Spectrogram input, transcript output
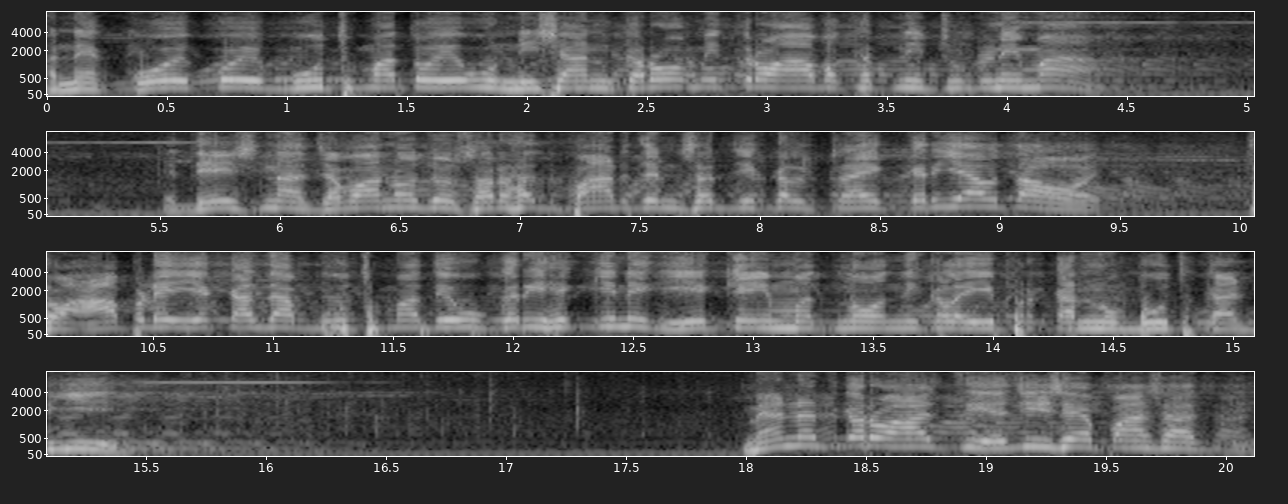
અને કોઈ કોઈ બૂથમાં તો એવું નિશાન કરો મિત્રો આ વખતની ચૂંટણીમાં. કે દેશના જવાનો જો સરહદ પાર સર્જિકલ સ્ટ્રાઇક કરી આવતા હોય, તો આપણે એકાદા બૂથમાં તો એવું કરી શકીએ ને કે એકેય મત ન નીકળે એ પ્રકારનું બૂથ કાઢીએ. મહેનત કરો આજથી, હજી છે પાંચ આજથી.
